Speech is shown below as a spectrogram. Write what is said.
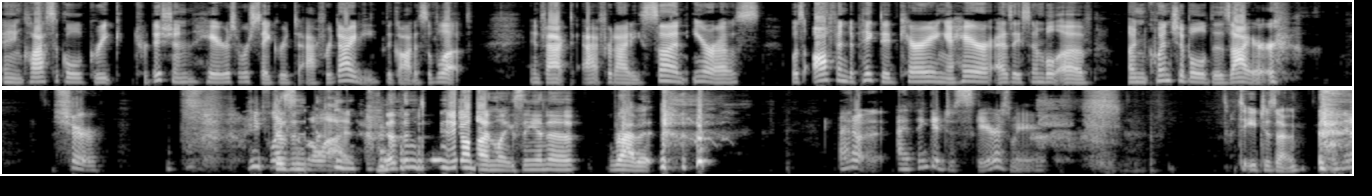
in classical Greek tradition, hares were sacred to Aphrodite, the goddess of love. In fact, Aphrodite's son, Eros, was often depicted carrying a hare as a symbol of unquenchable desire. Sure. He flexes a lot. Nothing turns you on like seeing a rabbit. I don't. I think it just scares me. to each his own. Men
